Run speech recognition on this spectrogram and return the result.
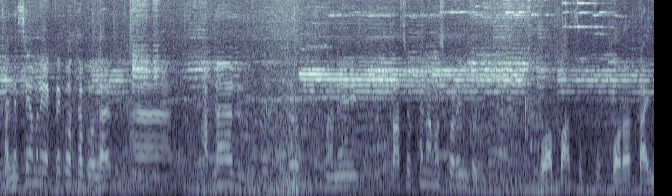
আপনার কাছে আমার একটা কথা বলার আপনার মানে পাঁচ নামাজ পড়েন তো? পাথর তো পড়ার টাইম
